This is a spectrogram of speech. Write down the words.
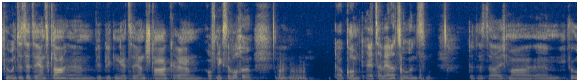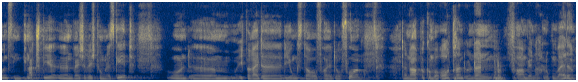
für uns ist jetzt ganz klar, ähm, wir blicken jetzt ganz stark ähm, auf nächste Woche. Da kommt Elzer Werder zu uns. Das ist, sage ich mal, ähm, für uns ein Knackspiel, in welche Richtung es geht. Und ähm, ich bereite die Jungs darauf halt auch vor. Danach bekommen wir Ortrand und dann fahren wir nach Luckenwalde.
